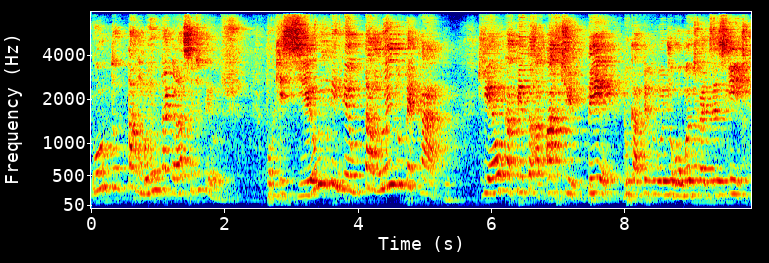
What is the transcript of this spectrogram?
quanto o tamanho da graça de Deus. Porque se eu entender o tamanho do pecado, que é o capítulo, a parte B do capítulo 1 de Romanos, vai dizer o seguinte:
